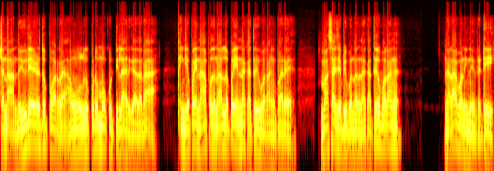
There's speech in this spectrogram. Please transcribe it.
சண்டா அந்த யூரியா எடுத்து போடுற. அவங்களுக்கு குடும்பம் குட்டிலாம் இருக்காதடா. இங்கே போய் நாற்பது நாளில் போய் என்ன கற்றுக்க போகிறாங்க பாரு. மசாஜ் எப்படி பண்ணுறது நான் கற்றுக்க போகிறாங்க நரா பண்ணின்னு டேய்.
